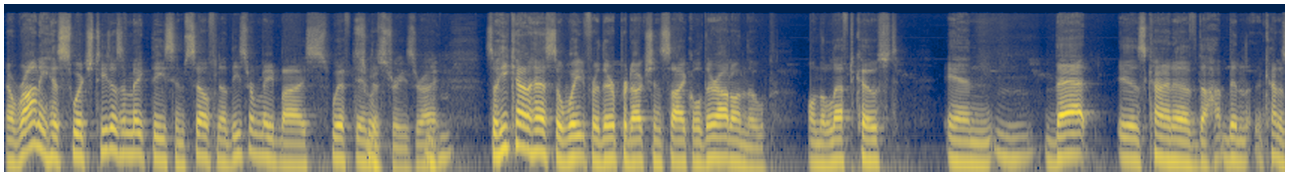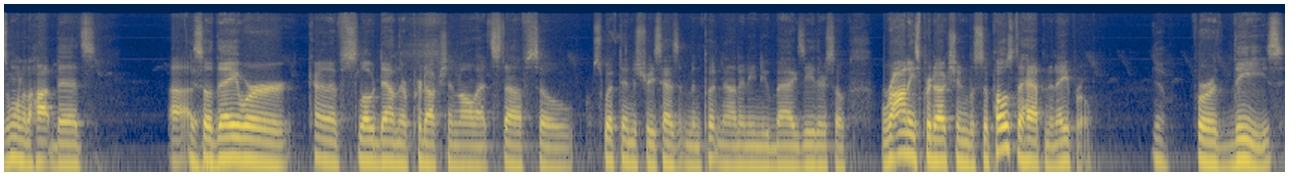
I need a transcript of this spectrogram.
Now Ronnie has switched. He doesn't make these himself. Now these are made by Swift, Industries, right? So he kind of has to wait for their production cycle. They're out on the on the left coast, and that is kind of the been kind of one of the hotbeds. Uh, So they were kind of slowed down their production and all that stuff. So Swift Industries hasn't been putting out any new bags either. So Ronnie's production was supposed to happen in April Yeah. for these.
